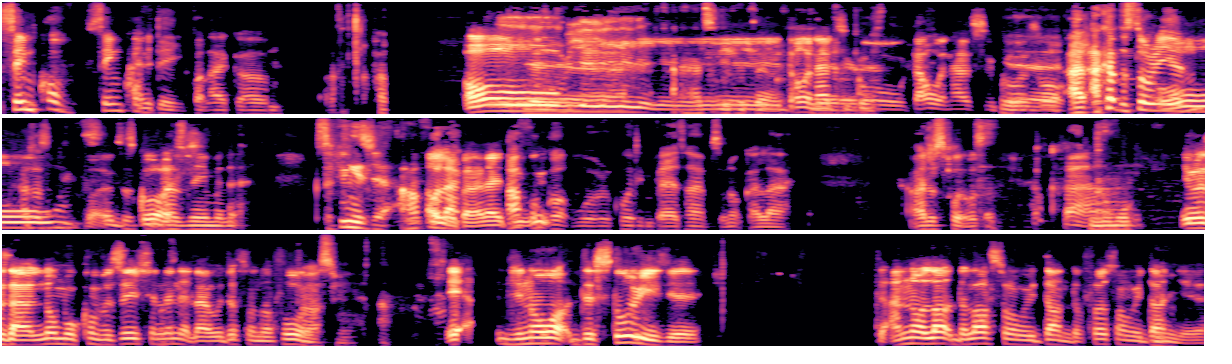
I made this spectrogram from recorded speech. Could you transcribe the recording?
same cough, same cough day, but like um, Oh, Yeah, yeah, yeah, yeah, yeah, yeah, yeah, leave it yeah, yeah. That one had to Yeah. go. That one has to go as well. I, I kept the story in. I Oh just, my just put man's God. name in it. Because the thing is, yeah, I feel Oh like god, I like I forgot we were recording bare times. I'm not gonna lie. I just thought it was a Fam. normal. It was like a normal conversation, innit? Like we're just on the phone. Trust me. Yeah, do you know what the stories? Yeah, I know a lot. The last one we've done, the first one we've done, yeah.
